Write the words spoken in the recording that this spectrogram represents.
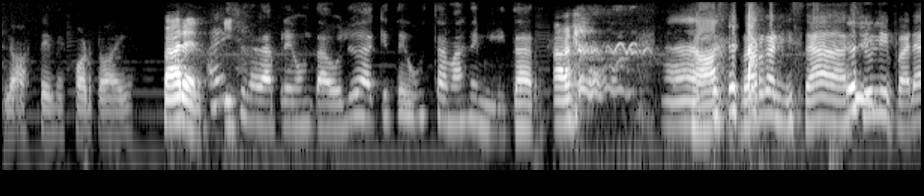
lo hace mejor todavía. Paren. Ah, Y- esa era la pregunta, boluda. ¿Qué te gusta más de militar? ah, Ah, Ah, reorganizada, Juli, pará.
